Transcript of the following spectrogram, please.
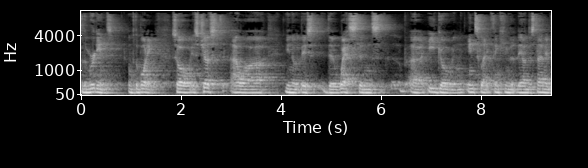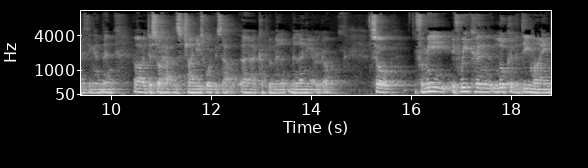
the meridians of the body. So it's just our, you know, this the Western's uh, ego and intellect thinking that they understand everything and then uh, it just so happens Chinese worked this out uh, a couple of millennia ago. So for me, if we can look at the D-mind,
